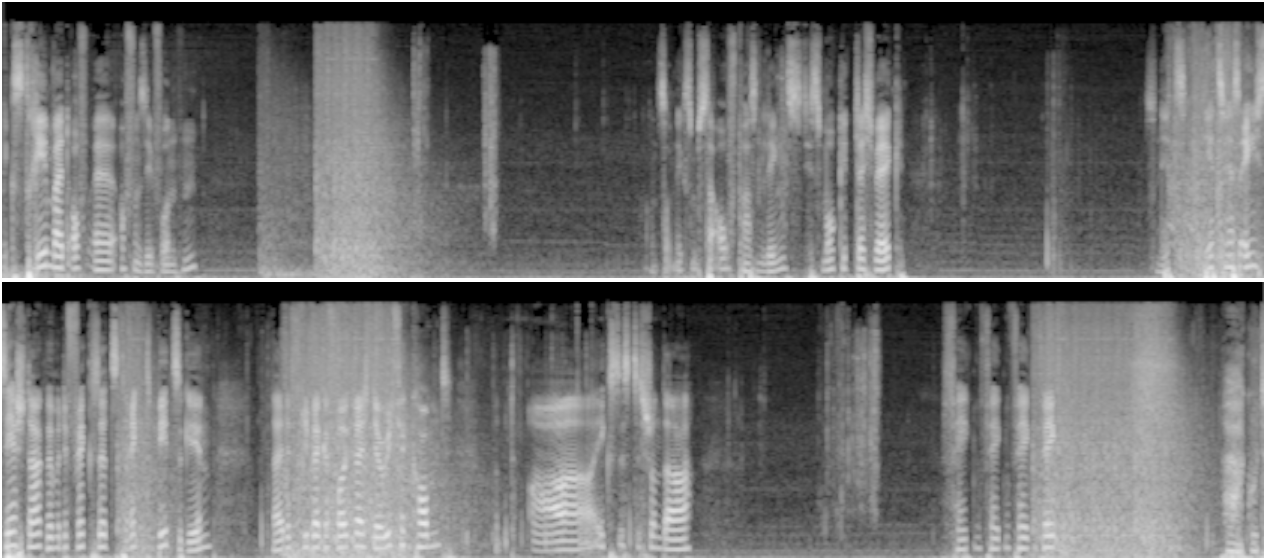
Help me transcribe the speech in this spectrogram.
extrem weit off äh, offensiv unten. Und Sonics müsste aufpassen links. Die Smoke geht gleich weg. So, und jetzt, jetzt wäre es eigentlich sehr stark, wenn wir die Frack setzt, direkt B zu gehen. Leider Freeberg erfolgreich. Der Refit kommt. Und, oh, X ist es schon da. Faken, faken, faken, faken. Ah, gut.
